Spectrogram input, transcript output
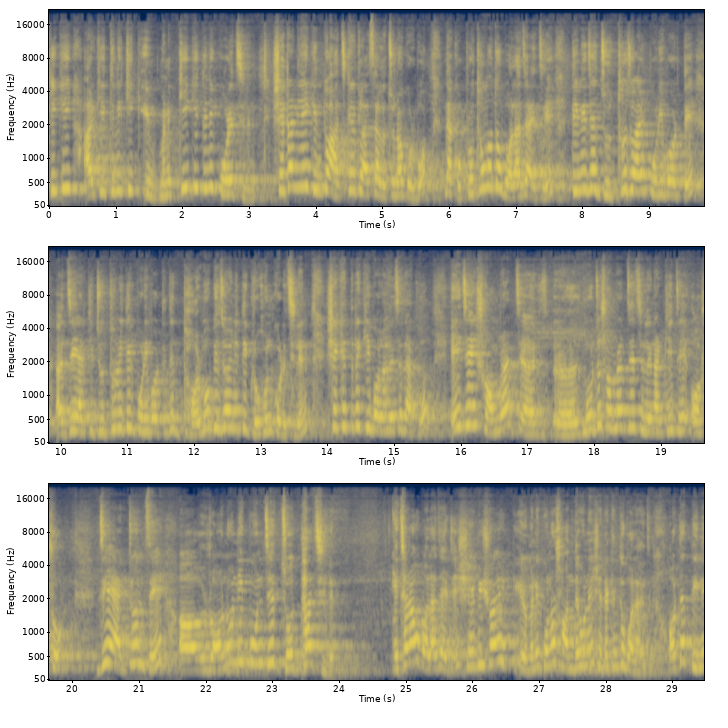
কি কি আর কি তিনি কি কি- মানে কি কি তিনি করেছিলেন? সেটা নিয়েই কিন্তু আজকের ক্লাসে আলোচনা করব। দেখো, প্রথমত বলা যায় যে, তিনি যে যুদ্ধ জয়ের পরিবর্তে যে আর কি যুদ্ধনীতির পরিবর্তে যে ধর্ম বিজয় নীতি গ্রহণ করেছিলেন, সেক্ষেত্রে কি বলা হয়েছে? দেখো, এই যে সম্রাট মৌর্য সম্রাট যে ছিলেন আর কি, যে অশোক যে একজন যে রণনিপুণ যে যোদ্ধা ছিলেন। এছাড়াও বলা যায় যে সে বিষয়ে মানে কোনো সন্দেহ নেই, সেটা কিন্তু বলা হয়েছে। অর্থাৎ তিনি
